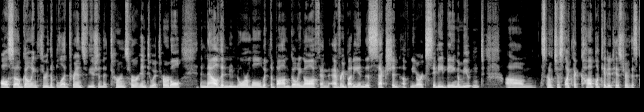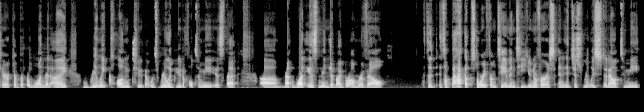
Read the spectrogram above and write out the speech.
also going through the blood transfusion that turns her into a turtle, and now the new normal with the bomb going off, and everybody in this section of New York City being a mutant. Um, so just like the complicated history of this character, but the one that I really clung to, that was really beautiful to me, is that um, that "What Is Ninja" by Brahm Revel it's a it's a backup story from TMNT Universe, and it just really stood out to me.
